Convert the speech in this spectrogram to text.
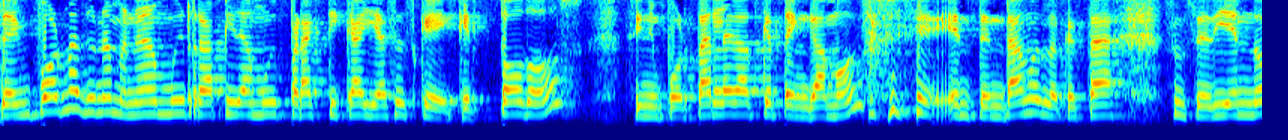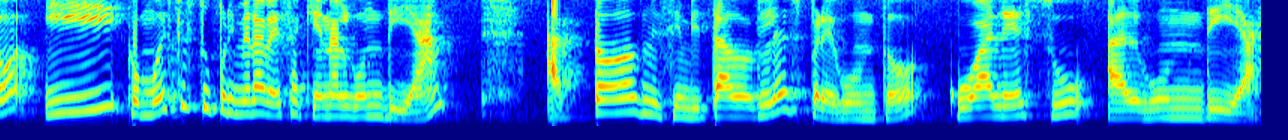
te informas de una manera muy rápida, muy práctica y haces que, que todos, sin importar la edad que tengamos, entendamos lo que está sucediendo. Y como esta es tu primera vez aquí en algún día, a todos mis invitados les pregunto cuál es su algún día.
